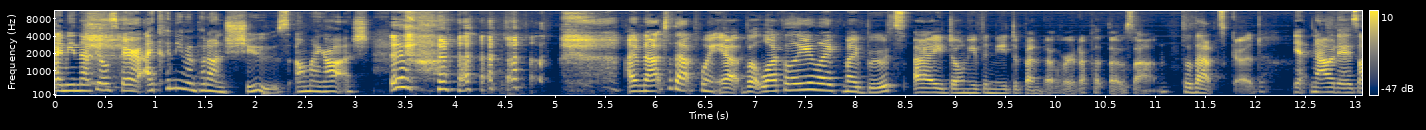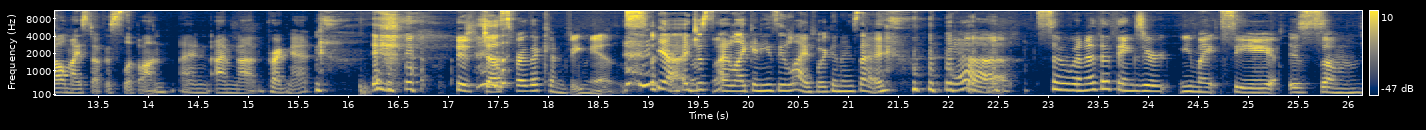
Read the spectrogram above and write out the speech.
I mean, that feels fair. I couldn't even put on shoes. Oh my gosh. I'm not to that point yet, but luckily, like my boots, I don't even need to bend over to put those on. So that's good. Yeah, nowadays all my stuff is slip on and I'm not pregnant. It's just for the convenience. yeah, I just I like an easy life. What can I say? Yeah. So one of the things you you might see is some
